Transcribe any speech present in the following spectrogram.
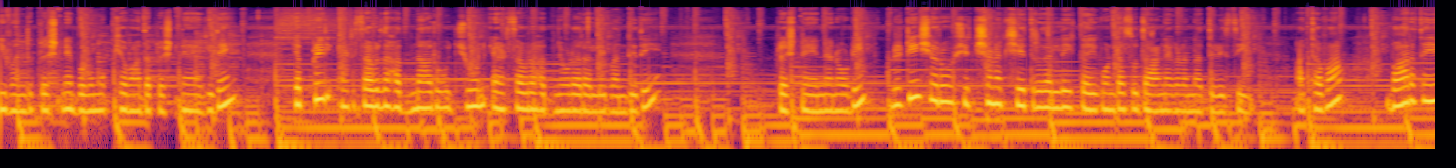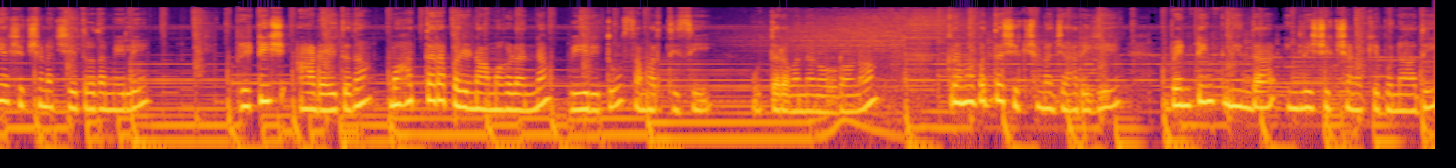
ಈ ಒಂದು ಪ್ರಶ್ನೆ ಬಹುಮುಖ್ಯವಾದ ಪ್ರಶ್ನೆಯಾಗಿದೆ. ಏಪ್ರಿಲ್ ಎರಡು ಸಾವಿರದ ಹದಿನಾರು ಜೂನ್ ಎರಡು ಸಾವಿರದ ಹದಿನೇಳರಲ್ಲಿ ಬಂದಿದೆ. ಪ್ರಶ್ನೆಯನ್ನು ನೋಡಿ. ಬ್ರಿಟಿಷರು ಶಿಕ್ಷಣ ಕ್ಷೇತ್ರದಲ್ಲಿ ಕೈಗೊಂಡ ಸುಧಾರಣೆಗಳನ್ನು ತಿಳಿಸಿ ಅಥವಾ ಭಾರತೀಯ ಶಿಕ್ಷಣ ಕ್ಷೇತ್ರದ ಮೇಲೆ ಬ್ರಿಟಿಷ್ ಆಡಳಿತದ ಮಹತ್ತರ ಪರಿಣಾಮಗಳನ್ನು ಬೀರಿತು ಸಮರ್ಥಿಸಿ. ಉತ್ತರವನ್ನು ನೋಡೋಣ. ಕ್ರಮಬದ್ಧ ಶಿಕ್ಷಣ ಜಾರಿಗೆ ಬೆಂಟಿಂಗ್ನಿಂದ ಇಂಗ್ಲಿಷ್ ಶಿಕ್ಷಣಕ್ಕೆ ಬುನಾದಿ.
